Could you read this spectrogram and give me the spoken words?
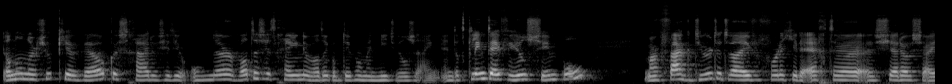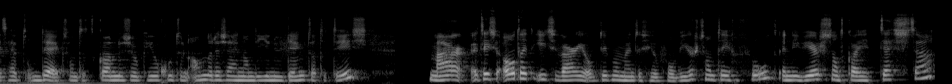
dan onderzoek je welke schaduw zit hieronder. Wat is hetgene wat ik op dit moment niet wil zijn? En dat klinkt even heel simpel, maar vaak duurt het wel even voordat je de echte eh, shadow side hebt ontdekt. Want het kan dus ook heel goed een andere zijn dan die je nu denkt dat het is. Maar het is altijd iets waar je op dit moment dus heel veel weerstand tegen voelt. En die weerstand kan je testen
